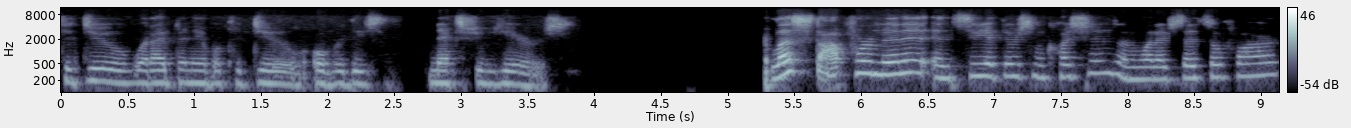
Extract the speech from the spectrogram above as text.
to do what I've been able to do over these next few years. Let's stop for a minute and see if there's some questions on what I've said so far.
